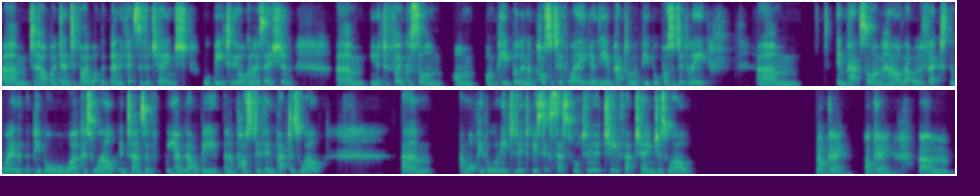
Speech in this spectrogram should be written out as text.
um, to help identify what the benefits of the change will be to the organization. Um, you know, to focus on on on people in a positive way. You know, the impact on the people positively. Um, impacts on how that will affect the way that the people will work as well. In terms of, we hope that will be an, a positive impact as well. Um, and what people will need to do to be successful to achieve that change as well. Okay. Okay. Um,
